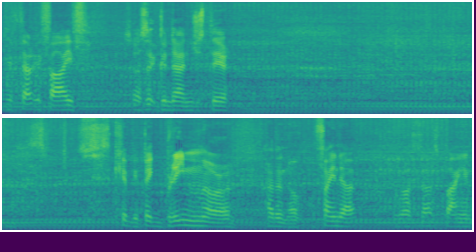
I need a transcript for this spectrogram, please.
Down to 35, so that's it going down just there. Could be big bream or I don't know. We'll find out. Well, that's banging.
